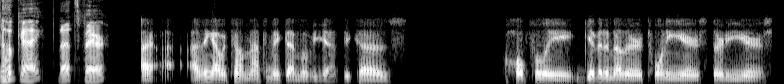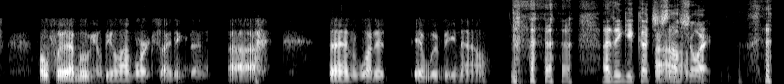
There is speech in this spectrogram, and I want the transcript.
Okay, that's fair. I I- I think I would tell them not to make that movie yet because hopefully, give it another 20 years, 30 years. Hopefully, that movie will be a lot more exciting than uh, than what it it would be now. I think you cut yourself Um, short.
